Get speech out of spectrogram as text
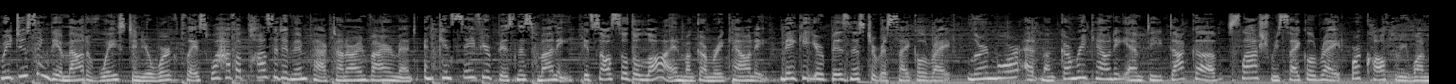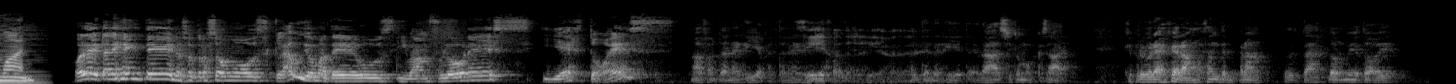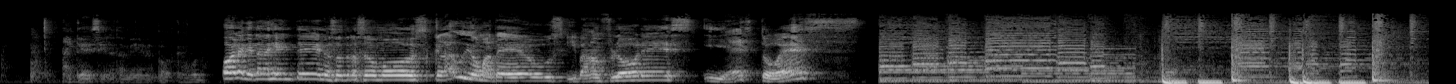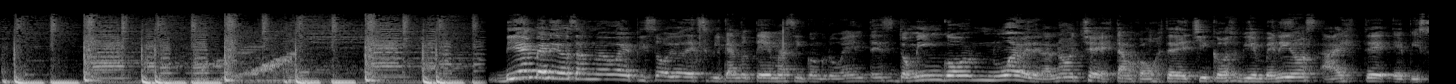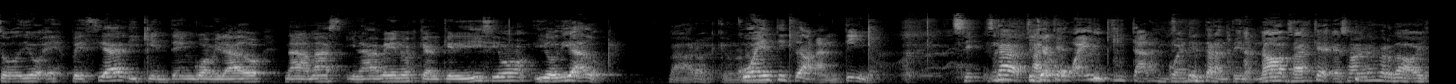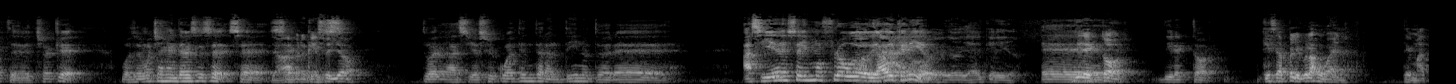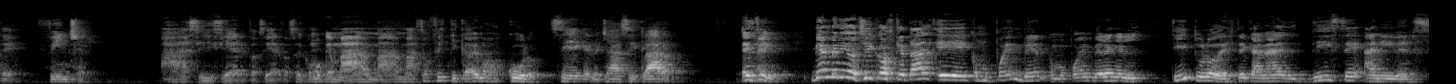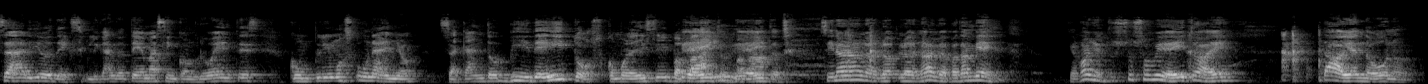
Reducing the amount of waste in your workplace will have a positive impact on our environment and can save your business money. It's also the law in Montgomery County. Make it your business to recycle right. Learn more at montgomerycountymd.gov slash recycle right or call 311. Hola, ¿qué tal gente? Nosotros somos Claudio Mateus, Iván Flores y esto es... Ah, falta energía, falta energía. Sí, falta energía. falta energía. Falta energía, te así como que sabes. Que primera vez que grabamos tan temprano, entonces estás dormido todavía. Hay que decirlo también en el podcast uno. Hola, ¿qué tal gente? Nosotros somos Claudio Mateus, Iván Flores y esto es... Bienvenidos a un nuevo episodio de Explicando Temas Incongruentes. Domingo 9 de la noche. Estamos con ustedes chicos. Bienvenidos a este episodio especial y quien tengo a mi lado nada más y nada menos que al queridísimo y odiado Claro, es que uno... Quentin Tarantino. Sí, es que, Así ¿sabes que? Quentin Tarantino. Quentin Tarantino. No, ¿sabes qué? Eso no es verdad, ¿viste? De hecho, es que pues mucha gente a veces se... se Ya, se- pero ¿quién soy yo? Tú eres, así yo soy Quentin Tarantino, tú eres... Así en ese mismo flow de odiado y querido. Odiado, odiado y querido. Eh, Director. Director. Que esa película es buena. Te maté. Fincher. Ah, sí, cierto, cierto. Soy como que más, más, más sofisticado y más oscuro. Sí, que le echas así, claro. En fin, bienvenidos chicos, ¿qué tal? Eh, como pueden ver, como pueden ver en el título de este canal, dice aniversario de Explicando Temas Incongruentes. Cumplimos un año sacando videitos, como le dice mi papá. y Videitos, mi videitos. Sí, no, no, lo, lo, lo- no, mi papá también. Que coño, tú esos videitos ahí. Estaba viendo uno.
